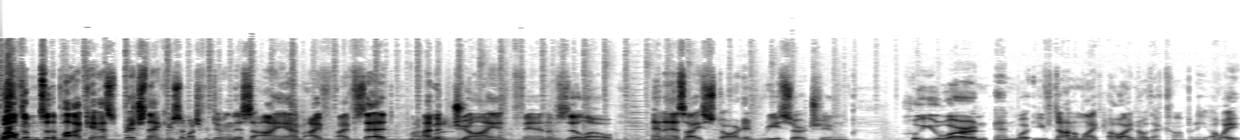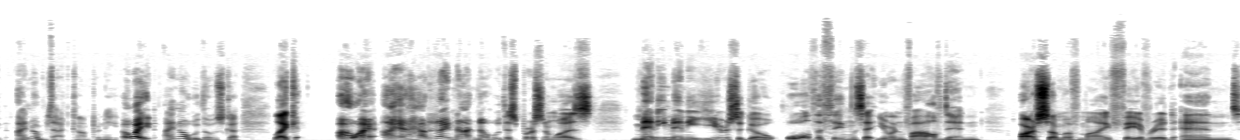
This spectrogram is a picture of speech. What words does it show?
Welcome to the podcast, Rich. Thank you so much for doing this. I am. I've, I've said My I'm a giant fan of Zillow, and as I started researching who you were and, and what you've done, I'm like, oh, I know that company. Oh wait, I know that company. Oh wait, I know who those guys. Like, oh, I, I, how did I not know who this person was? Many, many years ago, all the things that you're involved in are some of my favorite and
